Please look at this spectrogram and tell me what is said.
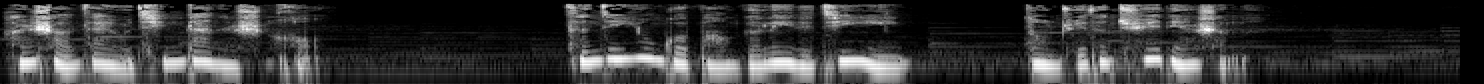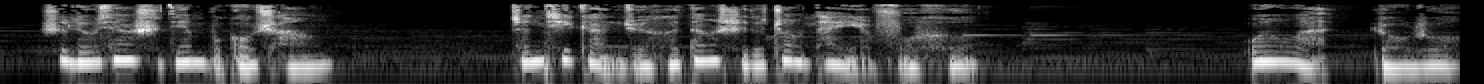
很少再有清淡的时候。曾经用过宝格丽的金银，总觉得缺点什么。是留香时间不够长，整体感觉和当时的状态也符合。温婉柔弱。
